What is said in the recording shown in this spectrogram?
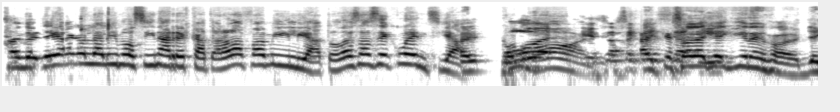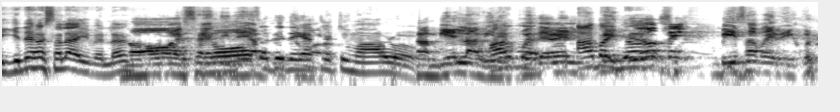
cuando, llega con la limusina a rescatar a la familia, toda esa secuencia. Hay, toda esa secuencia. Hay que salir Jake Gyllenhaal. Jake Gyllenhaal sale ahí, ¿verdad? No, esa es no, el Day After Tomorrow. También la vi. Ah, después pues, de ver ah, 2012, pues vi esa película.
